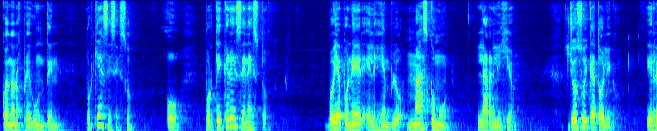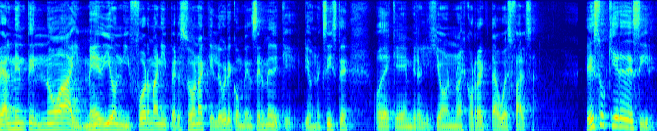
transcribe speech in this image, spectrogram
cuando nos pregunten, ¿por qué haces eso? O ¿por qué crees en esto? Voy a poner el ejemplo más común, la religión. Yo soy católico y realmente no hay medio, ni forma, ni persona que logre convencerme de que Dios no existe o de que mi religión no es correcta o es falsa. Eso quiere decir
